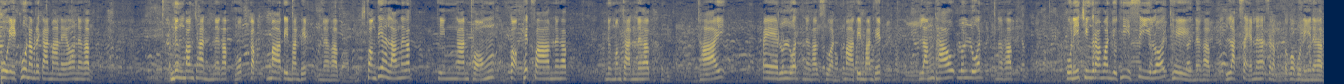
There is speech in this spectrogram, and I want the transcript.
คู่เอกคู่นำรายการมาแล้วนะครับหนึ่งบางชันนะครับ พบกับมาตินพันเพชรนะครับ ฝั่งที่หันหลังนะครับ ทีมงานของเกาะเพชรฟาร์มนะครับหนึ่งบางชันนะครับใช้แปรล้วนๆนะครับ ส่วนมาตินพันเพชรหลังเท้าล้วนๆนะครับคู่นี้ชิงรางวัลอยู่ที่ 400K นะครับ หลักแสนนะฮะสำหรับตะกอคู่นี้นะครับ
